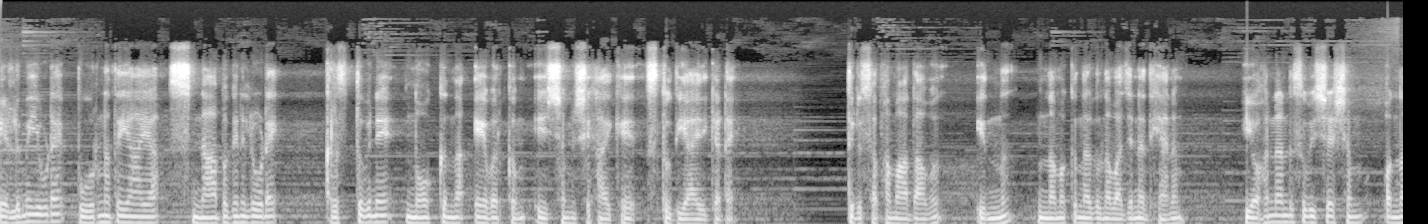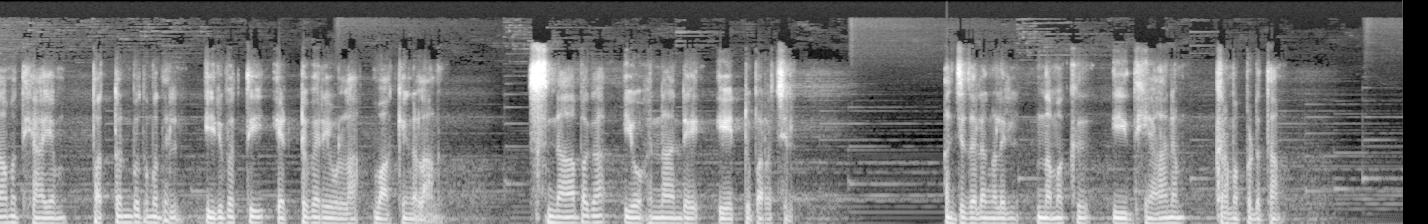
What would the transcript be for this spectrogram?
എളിമയുടെ പൂർണതയായ സ്നാപകനിലൂടെ ക്രിസ്തുവിനെ നോക്കുന്ന ഏവർക്കും ഈശംഷിഹായ്ക്ക് സ്തുതിയായിരിക്കട്ടെ. തിരുസഭ മാതാവ് ഇന്ന് നമുക്ക് നൽകുന്ന വചനധ്യാനം യോഹന്നാന്റെ സുവിശേഷം ഒന്നാം ഒന്നാമധ്യായം പത്തൊൻപത് മുതൽ ഇരുപത്തി എട്ട് വരെയുള്ള വാക്യങ്ങളാണ്. സ്നാപക യോഹന്നാന്റെ ഏറ്റുപറച്ചിൽ. അഞ്ച് തലങ്ങളിൽ നമുക്ക് ഈ ധ്യാനം ക്രമപ്പെടുത്താം.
